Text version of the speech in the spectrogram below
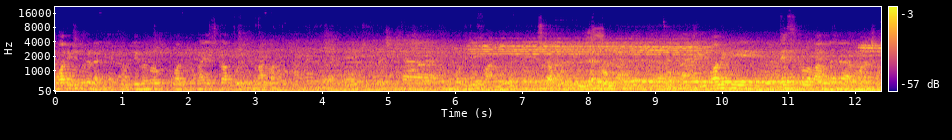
কোয়ালিটি ধরে রাখে একদম। যেভাবে কোয়ালিটি হয় স্টক করে দেয় মাল মাল কোয়ালিটি লেস কোনো প্রোডাকশন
